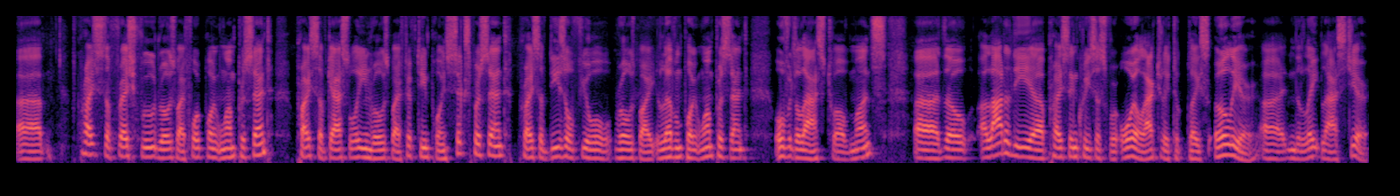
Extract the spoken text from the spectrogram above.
Uh, prices of fresh food rose by 4.1%. Price of gasoline rose by 15.6%. Price of diesel fuel rose by 11.1% over the last 12 months. Uh, though a lot of the uh, price increases for oil actually took place earlier uh, in the late last year.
